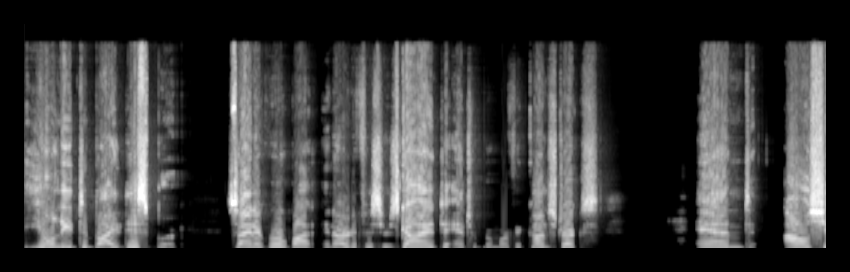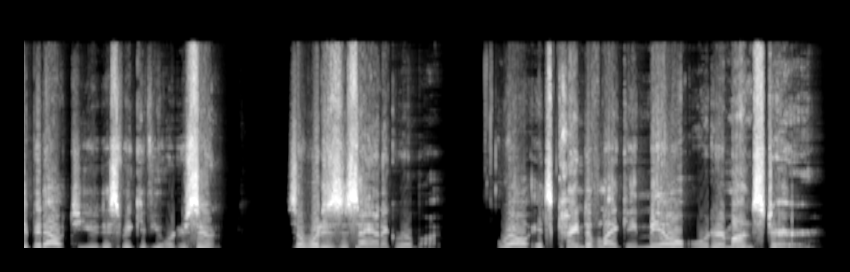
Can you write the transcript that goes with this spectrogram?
you'll need to buy this book, Psionic Robot An Artificer's Guide to Anthropomorphic Constructs, and I'll ship it out to you this week if you order soon. So what is a psionic robot? Well, it's kind of like a mail order monster.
